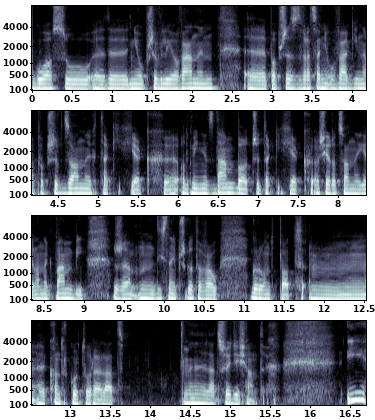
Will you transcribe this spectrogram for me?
głosu e, nieuprzywilejowanym, poprzez zwracanie uwagi na pokrzywdzonych, takich jak e, odmieniec Dumbo, czy takich jak osierocony jelonek Bambi, że mm, Disney przygotował grunt pod mm, kontrkulturę lat, e, lat 60. I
